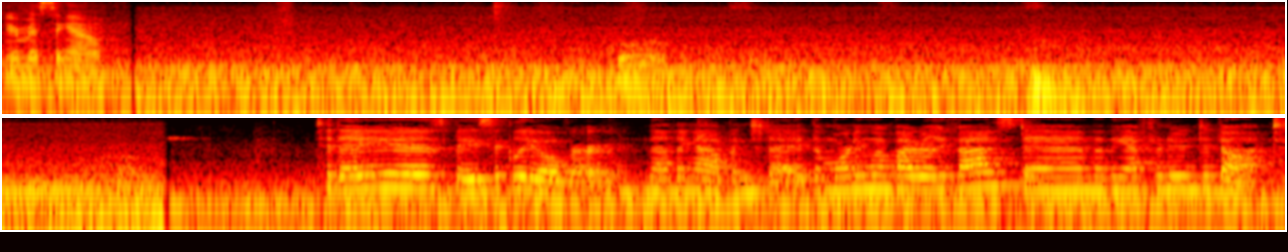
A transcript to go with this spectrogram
you're missing out. Today is basically over. Nothing happened today. The morning went by really fast and then the afternoon did not.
